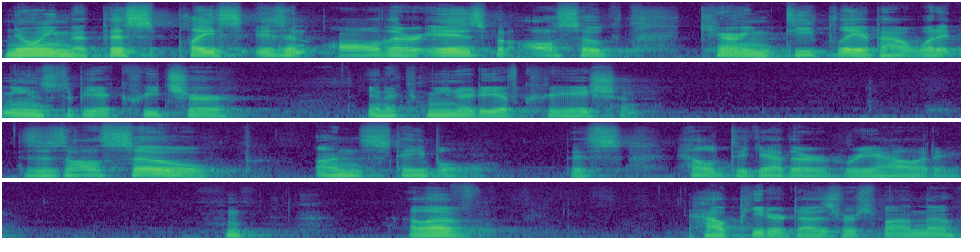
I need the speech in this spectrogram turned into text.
knowing that this place isn't all there is, but also caring deeply about what it means to be a creature in a community of creation. This is all so unstable, this held together reality. I love how Peter does respond, though.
